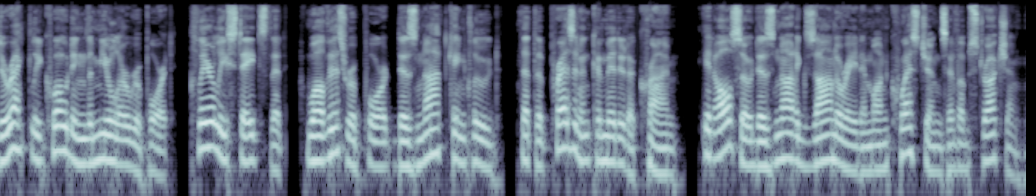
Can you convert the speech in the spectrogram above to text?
directly quoting the Mueller report, clearly states that, while this report does not conclude that the president committed a crime, it also does not exonerate him on questions of obstruction.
